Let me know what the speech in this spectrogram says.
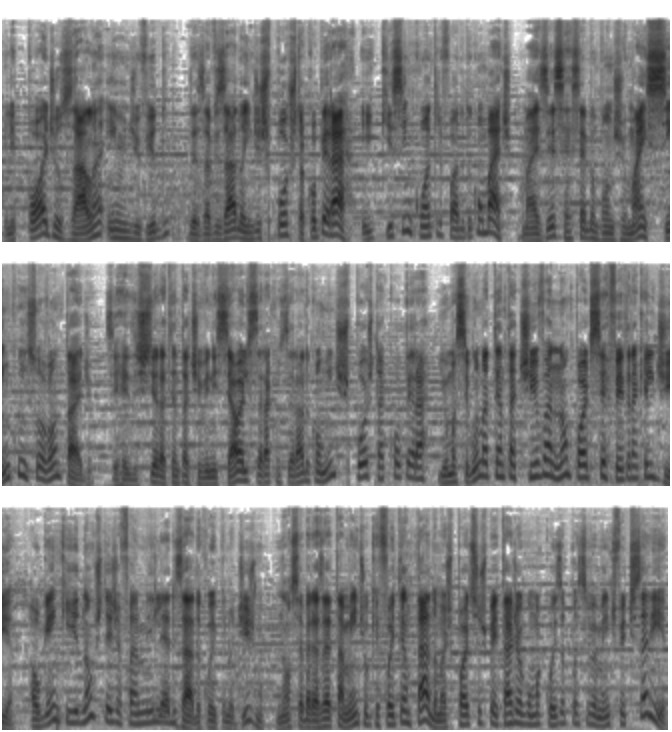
Ele pode usá-la em um indivíduo desavisado indisposto a cooperar e que se encontre fora do combate, mas esse recebe um bônus de mais 5 em sua vontade. Se resistir à tentativa inicial, ele será considerado como indisposto a cooperar, e uma segunda tentativa não pode ser feita naquele dia. Alguém que não esteja familiarizado com o hipnotismo não saberá exatamente o que foi tentado, mas pode suspeitar de alguma coisa, possivelmente feitiçaria.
